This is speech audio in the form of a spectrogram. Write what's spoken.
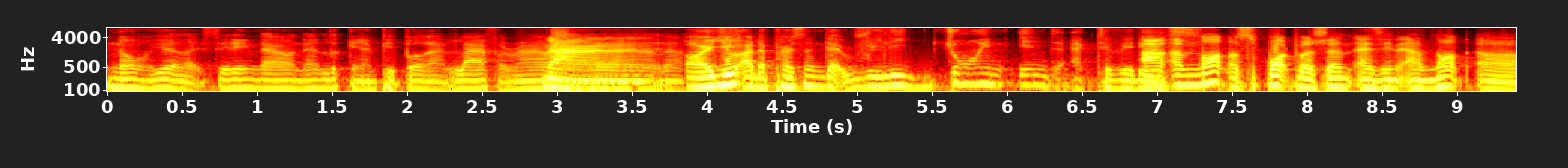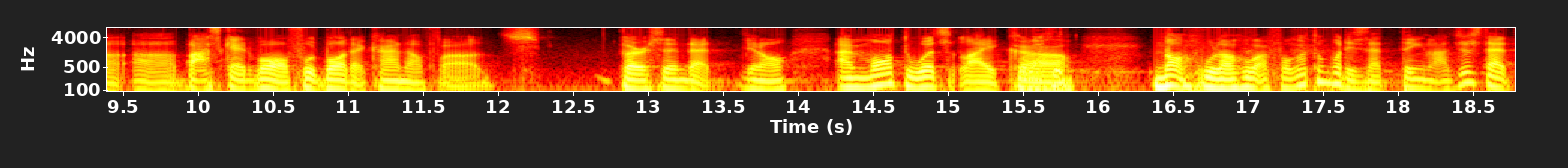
No, you're like sitting down and looking at people and laugh around. Nah, nah, nah, nah, nah. Or you are the person that really join in the activities. I, I'm not a sport person, as in I'm not a, a basketball or football that kind of uh, person that you know. I'm more towards like uh, not hula hoop. I've forgotten what is that thing lah. Just that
